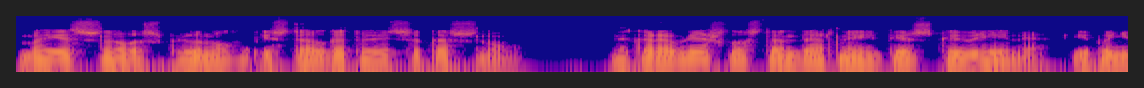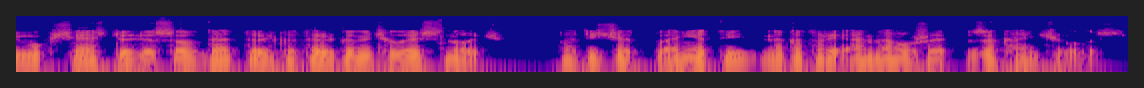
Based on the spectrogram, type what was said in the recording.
Боец снова сплюнул и стал готовиться ко сну. На корабле шло стандартное имперское время, и по нему, к счастью для солдат, только-только началась ночь, в отличие от планеты, на которой она уже заканчивалась.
